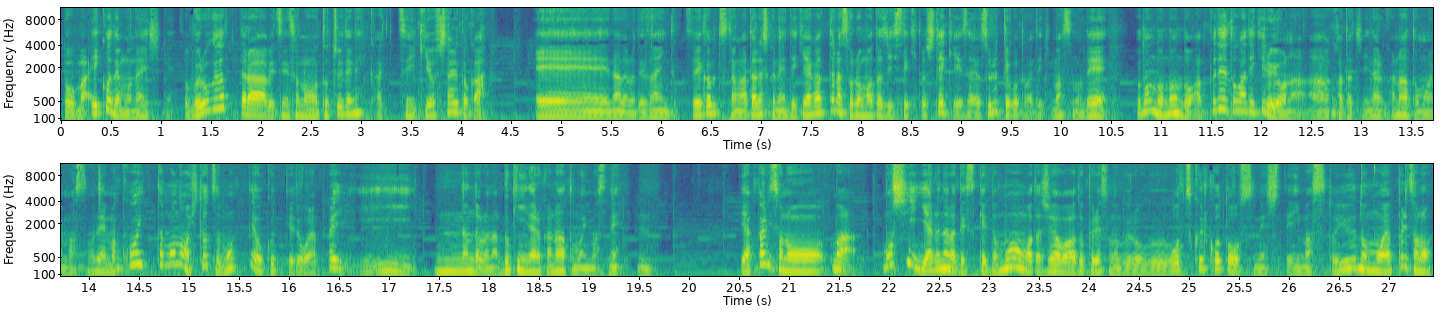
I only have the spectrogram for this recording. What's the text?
そう、まあ、エコでもないしね。ブログだったら別にその途中でね、追記をしたりとか、えー、なんだろう、デザインとか成果物というのが新しくね、出来上がったらそれをまた実績として掲載をするってことができますので、どんどんどんどんアップデートができるような形になるかなと思いますので、まあ、こういったものを一つ持っておくっていうところやっぱりいい、なんだろうな、武器になるかなと思いますね。うん。やっぱりその、まあ、もしやるならですけども、私はワードプレスのブログを作ることをお勧めしていますというのも、やっぱりその、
